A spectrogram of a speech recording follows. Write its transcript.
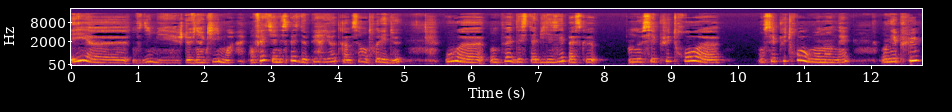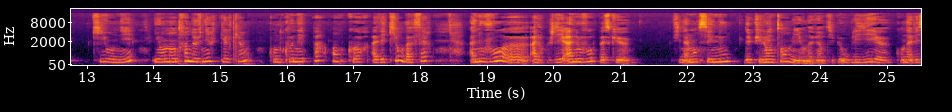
Et euh, on se dit, mais je deviens qui moi? En fait, il y a une espèce de période comme ça entre les deux où euh, on peut être déstabilisé parce que on ne sait plus trop, on sait plus trop où on en est on n'est plus qui on est et on est en train de devenir quelqu'un qu'on ne connaît pas encore, avec qui on va faire à nouveau, euh, alors je dis à nouveau parce que finalement c'est nous depuis longtemps, mais on avait un petit peu oublié euh, qu'on avait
